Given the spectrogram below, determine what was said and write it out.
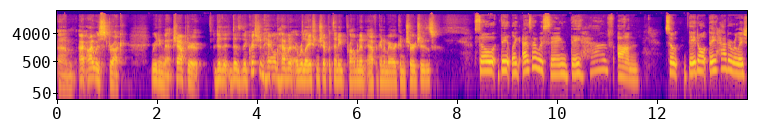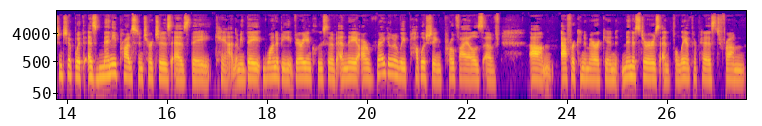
Um, I, I, was struck reading that chapter. The, does the Christian Herald have a, a relationship with any prominent African American churches? So they like as I was saying, they have um, so they don't they have a relationship with as many protestant churches as they can. I mean they want to be very inclusive and they are regularly publishing profiles of um, african american ministers and philanthropists from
